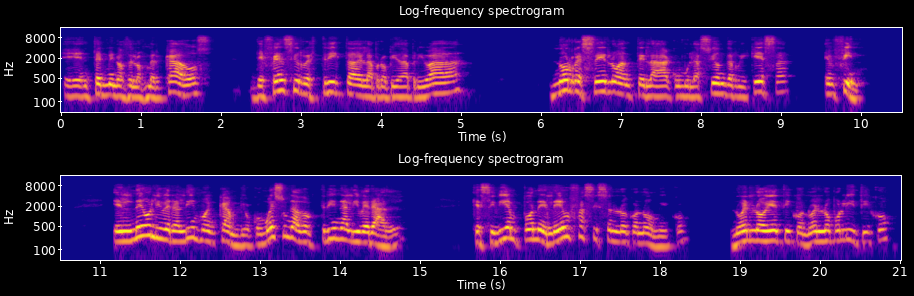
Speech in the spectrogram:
eh, en términos de los mercados, defensa irrestricta de la propiedad privada, no recelo ante la acumulación de riqueza, en fin, el neoliberalismo, en cambio, como es una doctrina liberal, que si bien pone el énfasis en lo económico, no en lo ético, no en lo político,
